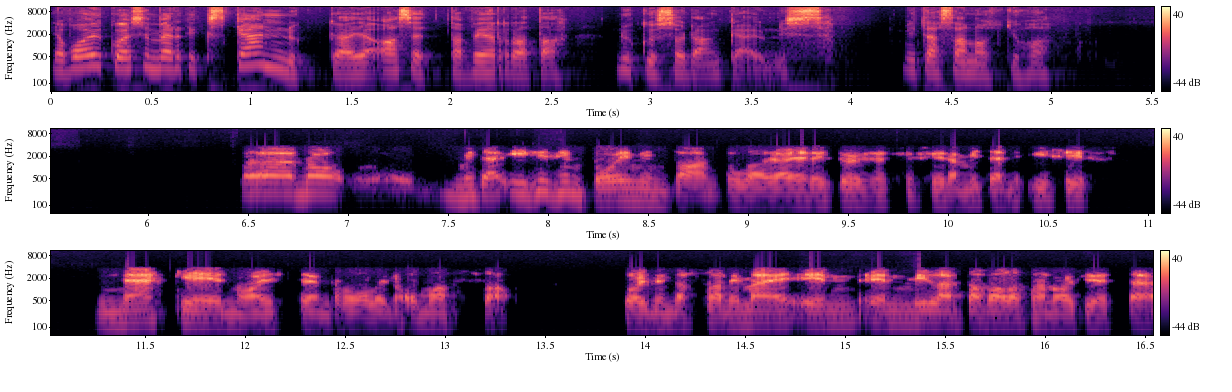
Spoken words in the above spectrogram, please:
Ja voiko esimerkiksi kännykkää ja asetta verrata nykysodan käynnissä? Mitä sanot Juha? No, mitä ISISin toimintaan tulee ja erityisesti siinä, miten ISIS näkee naisten roolin omassa toiminnassaan, niin mä en, en millään tavalla sanoisi, että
